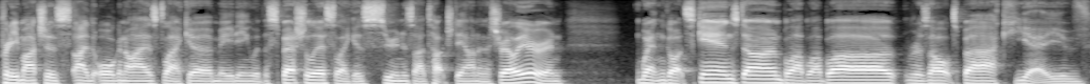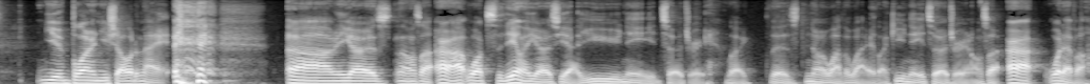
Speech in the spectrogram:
pretty much as I'd organized like a meeting with a specialist, like as soon as I touched down in Australia and went and got scans done, blah, blah, blah, results back. Yeah, you've, you've blown your shoulder, mate. Um, he goes, and I was like, all right, what's the deal? He goes, yeah, you need surgery. Like, there's no other way. Like, you need surgery. And I was like, all right, whatever.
